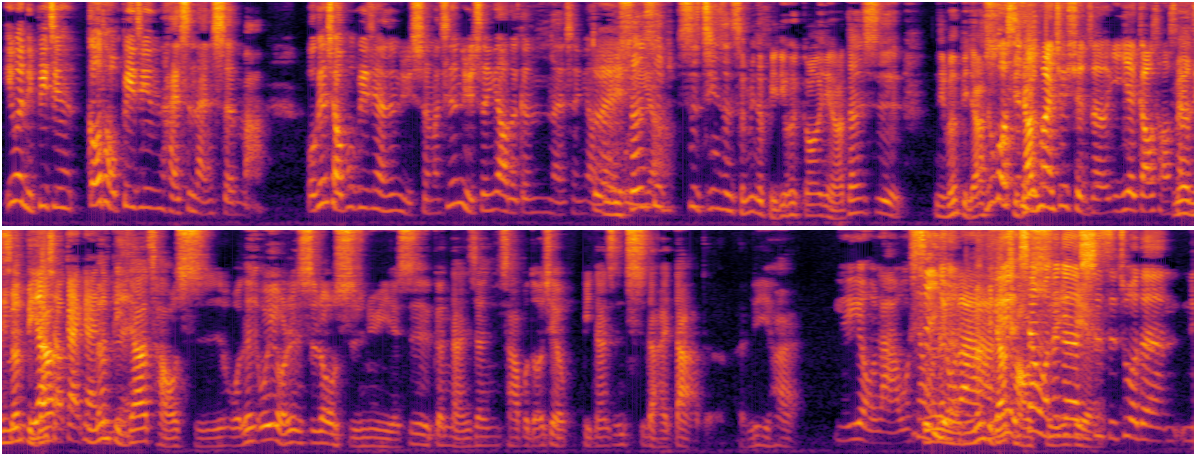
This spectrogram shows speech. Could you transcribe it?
因为你毕竟沟头毕竟还是男生嘛，我跟小布毕竟还是女生嘛。其实女生要的跟男生要的对女生不一样是是精神层面的比例会高一点啊，但是你们比较，如果是你会去选择一夜高潮，没有你们不比较要小盖盖，你们对不对比较草食。我认我有认识肉食女，也是跟男生差不多，而且比男生吃的还大的，很厉害。也有啦。我像我那个是有啦你们比较也草像我那个食一点狮子座的女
